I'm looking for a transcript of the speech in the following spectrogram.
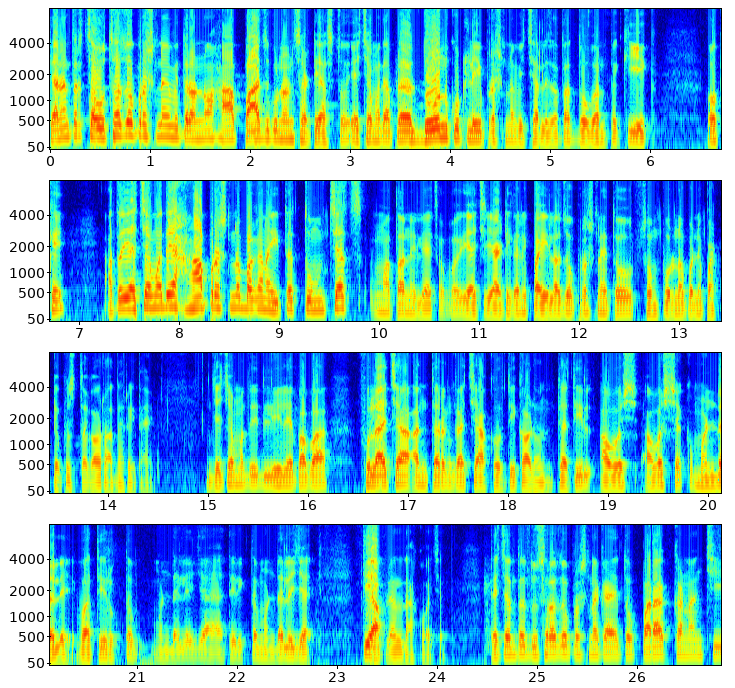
त्यानंतर चौथा जो प्रश्न आहे मित्रांनो हा पाच गुणांसाठी असतो. याच्यामध्ये आपल्याला दोन कुठलेही प्रश्न विचारले जातात दोघांपैकी एक ओके? आता याच्यामध्ये हा प्रश्न बघा ना इथं तुमच्याच मताने लिहायचा. तर याची या ठिकाणी पहिला जो प्रश्न आहे तो संपूर्णपणे पाठ्यपुस्तकावर आधारित आहे. ज्याच्यामध्ये लिहिले बाबा फुलाच्या अंतरंगाची आकृती काढून त्यातील आवश्य आवश्यक मंडले व अतिरिक्त मंडले जे आहे अतिरिक्त मंडले जे आहेत ती आपल्याला दाखवायची आहेत त्याच्यानंतर दुसरा जो प्रश्न काय आहे तो परागकणांची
